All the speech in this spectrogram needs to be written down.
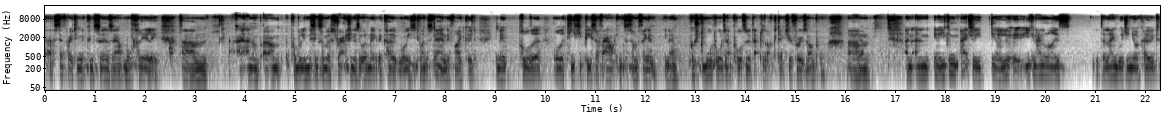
uh, separating the concerns out more clearly. Um, and I'm, I'm, probably missing some abstractions that would make the code more easy to understand if I could, you know, pull the all the TCP stuff out into something and you know push more towards that ports and adapters architecture, for example. Um, yeah. And and you know you can actually you know look you can analyze the language in your code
